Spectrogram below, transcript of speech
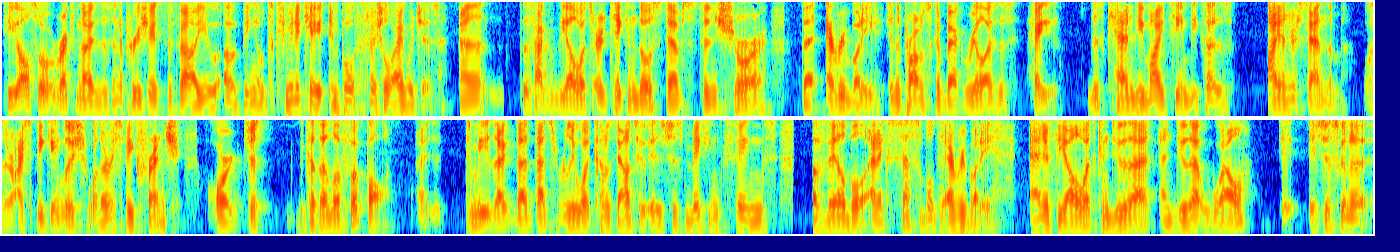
he also recognizes and appreciates the value of being able to communicate in both official languages. And the fact that the Alouettes are taking those steps to ensure that everybody in the province of Quebec realizes, hey, this can be my team because I understand them, whether I speak English, whether I speak French, or just because I love football. I, to me, that, that that's really what comes down to is just making things available and accessible to everybody. And if the Alouettes can do that and do that well, it, it's just going to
